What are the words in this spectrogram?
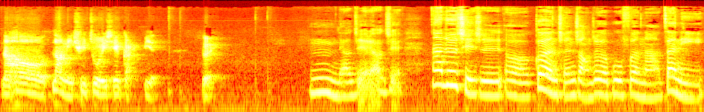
然后让你去做一些改变。对，嗯，了解了解。那就是其实呃，个人成长这个部分呢，在你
